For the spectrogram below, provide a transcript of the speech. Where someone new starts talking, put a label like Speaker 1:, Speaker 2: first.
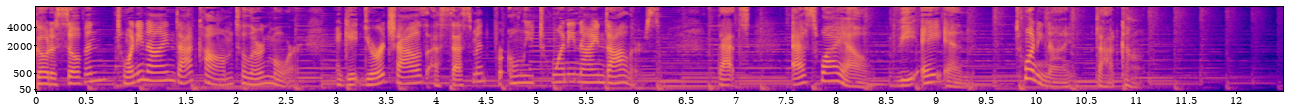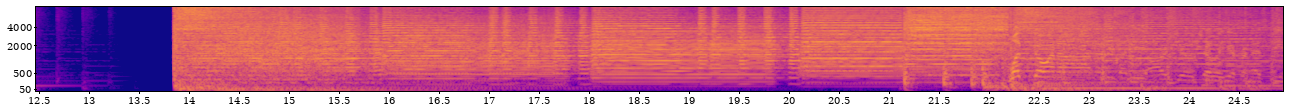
Speaker 1: Go to sylvan29.com to learn more and get your child's assessment for only $29. That's S Y L V A N 29.com.
Speaker 2: What's going on, everybody? Arjo Triller here from SB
